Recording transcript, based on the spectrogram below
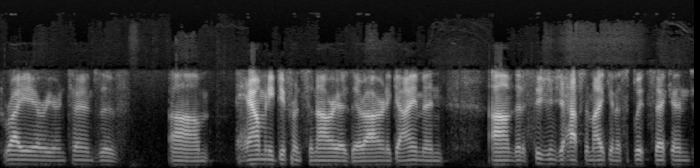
grey area in terms of um, how many different scenarios there are in a game, and um, the decisions you have to make in a split second,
